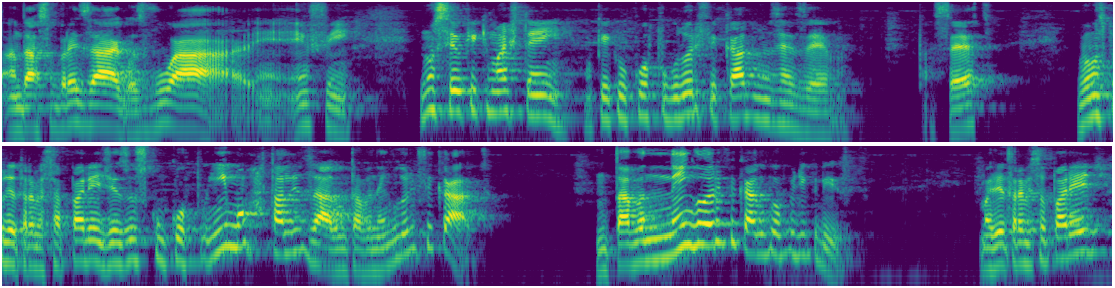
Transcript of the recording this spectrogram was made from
andar sobre as águas, voar, enfim. Não sei o que, que mais tem, o que, que o corpo glorificado nos reserva, tá certo? Vamos poder atravessar a parede. Jesus com o corpo imortalizado, não estava nem glorificado. Não estava nem glorificado o corpo de Cristo. Mas ele atravessou a parede.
